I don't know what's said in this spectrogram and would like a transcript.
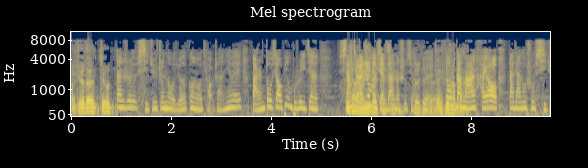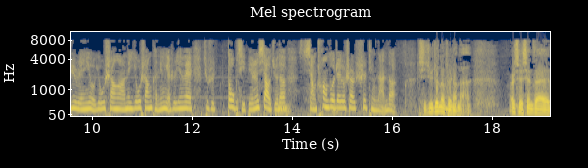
我觉得就，但是喜剧真的，我觉得更有挑战，因为把人逗笑并不是一件想起来这么简单的事情。对对对，要不干嘛还要大家都说喜剧人也有忧伤啊？那忧伤肯定也是因为就是逗不起别人笑，觉得想创作这个事儿是挺难的。喜剧真的非常难，而且现在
